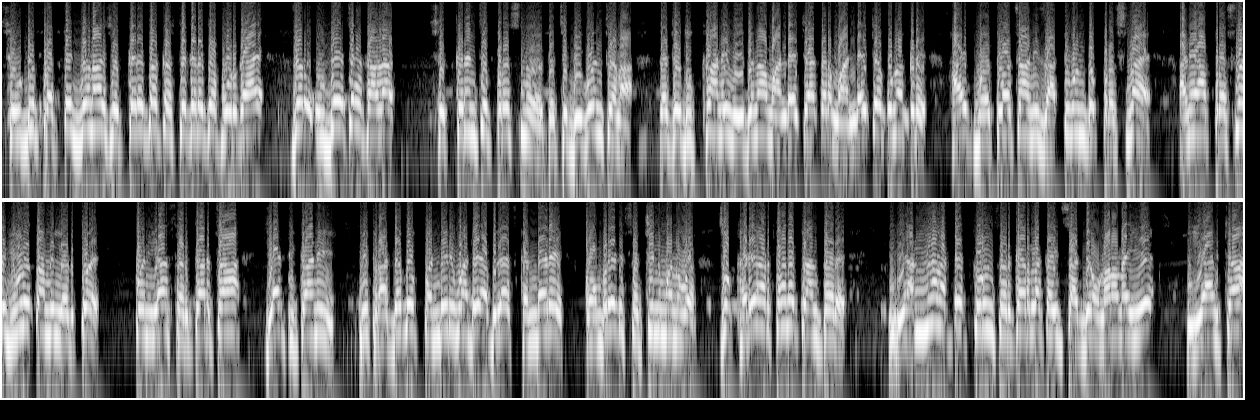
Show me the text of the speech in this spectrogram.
शेवटी प्रत्येक जण हा शेतकऱ्याचा कष्टकऱ्याचा पोरगा आहे. जर उद्याच्या काळात शेतकऱ्यांचे प्रश्न त्याचे विवंचना त्याच्या दुःख आणि वेदना मांडायच्या तर मांडायच्या कुणाकडे? हा एक महत्त्वाचा आणि जातीवंत प्रश्न आहे. आणि हा प्रश्न घेऊनच आम्ही लढतोय. पण या सरकारचा या ठिकाणी मी प्राध्यापक पंढरी वाटे अभिलाष खंडारे कॉम्रेड सचिन मनवर जो खऱ्या अर्थानं प्रांतर आहे यांना अटक करून सरकारला काही साध्य होणार नाहीये. यांच्या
